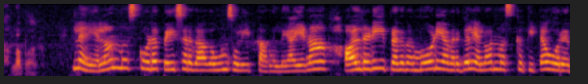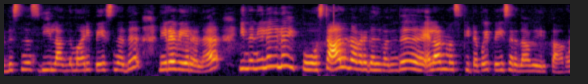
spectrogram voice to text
அதெல்லாம் பார்க்கலாம். இல்லை எலான் மஸ்க் கூட பேசுறதாகவும் சொல்லியிருக்காங்க இல்லையா? ஏன்னா ஆல்ரெடி பிரதமர் மோடி அவர்கள் எலான் மஸ்க்கு கிட்ட ஒரு பிஸ்னஸ் டீல் அந்த மாதிரி பேசினது நிறைவேறலை. இந்த நிலையில் இப்போ ஸ்டாலின் அவர்கள் வந்து எலான் மஸ்க் கிட்ட போய் பேசுறதாக இருக்காங்க.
